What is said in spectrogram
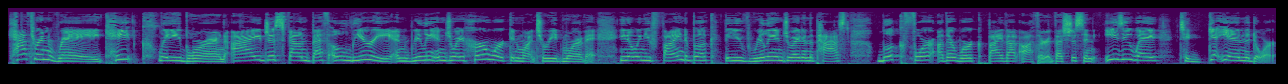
Katherine Reay, Kate Clayborn. I just found Beth O'Leary and really enjoy her work and want to read more of it. You know, when you find a book that you've really enjoyed in the past, look for other work by that author. That's just an easy way to get you in the door,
